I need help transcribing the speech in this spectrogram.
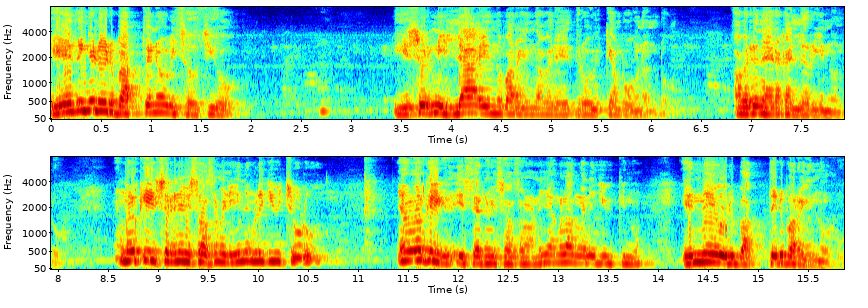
ഏതെങ്കിലും ഒരു ഭക്തനോ വിശ്വസിയോ ഈശ്വരനില്ല എന്ന് പറയുന്നവരെ ദ്രോഹിക്കാൻ പോകുന്നുണ്ടോ? അവരെ നേരെ കല്ലെറിയുന്നുണ്ടോ? നിങ്ങൾക്ക് ഈശ്വരന് വിശ്വാസമില്ലെങ്കിൽ നിങ്ങൾ ജീവിച്ചോളൂ. ഞങ്ങൾക്ക് ഈശ്വരന് വിശ്വാസമാണ് ഞങ്ങൾ അങ്ങനെ ജീവിക്കുന്നു എന്നേ ഒരു ഭക്തർ പറയുന്നുള്ളൂ.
